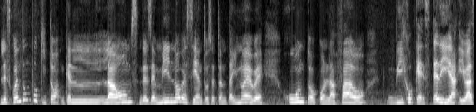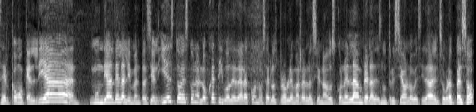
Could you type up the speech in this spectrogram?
Les cuento un poquito que la OMS desde 1979, junto con la FAO, dijo que este día iba a ser como que el día mundial de la alimentación y esto es con el objetivo de dar a conocer los problemas relacionados con el hambre, la desnutrición, la obesidad, el sobrepeso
